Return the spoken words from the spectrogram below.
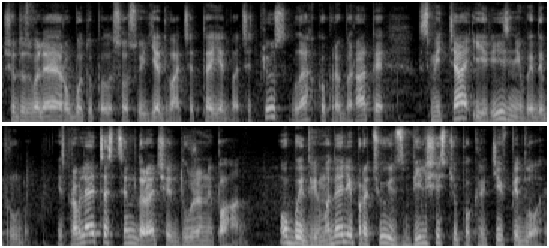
що дозволяє роботу пилососу Е20 та Е20 легко прибирати сміття і різні види бруду. І справляється з цим, до речі, дуже непогано. Обидві моделі працюють з більшістю покриттів підлоги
